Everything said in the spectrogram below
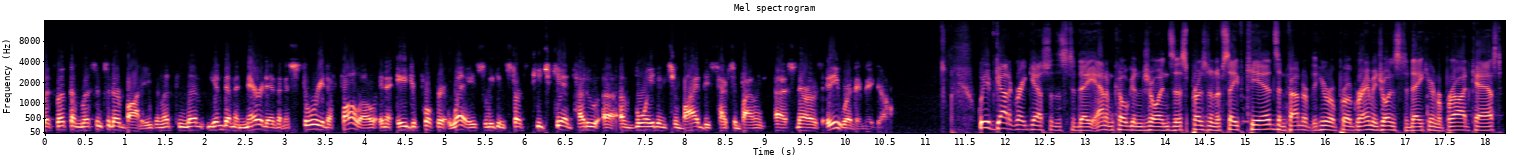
Let's let them listen to their bodies and let's live, give them a narrative and a story to follow in an age appropriate way so we can start to teach kids how to uh, avoid and survive these types of violent uh, scenarios anywhere they may go. We've got a great guest with us today. Adam Coughran joins us, president of Safe Kids and founder of the Hero Program. He joins us today here in the broadcast.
